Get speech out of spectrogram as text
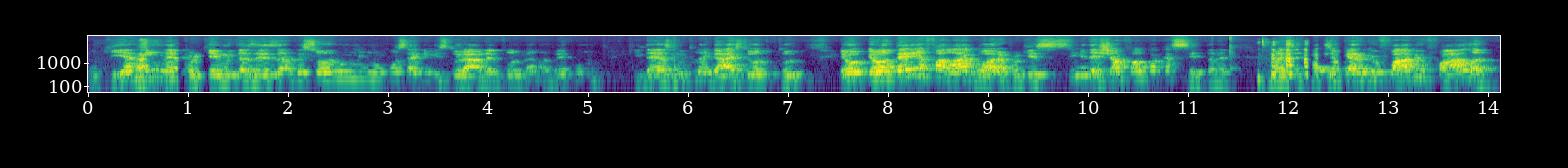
o que ia vir, né? Porque muitas vezes a pessoa não, não consegue misturar, né? Ele falou: ela veio com ideias muito legais, tudo, tudo. Eu, eu até ia falar agora, porque se me deixar, eu falo pra caceta, né? Mas, mas eu quero que o Fábio fala,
